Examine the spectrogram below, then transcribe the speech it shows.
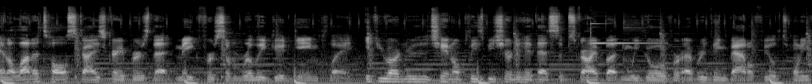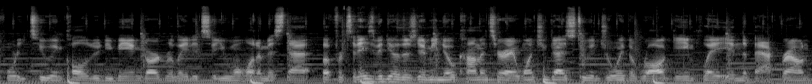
and a lot of tall skyscrapers that make for some really good gameplay. If you are new to the channel, please be sure to hit that subscribe button. We go over everything Battlefield 2042 and Call of Duty Vanguard related so you won't want to miss that. But for today's video, there's going to be no commentary. I want you guys to enjoy the raw gameplay in the background.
